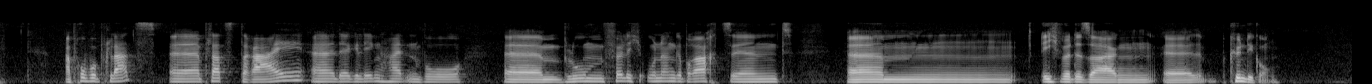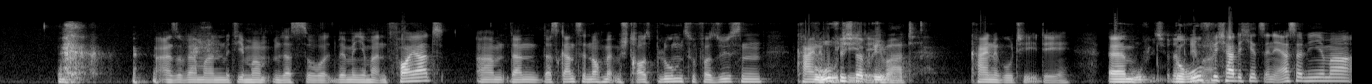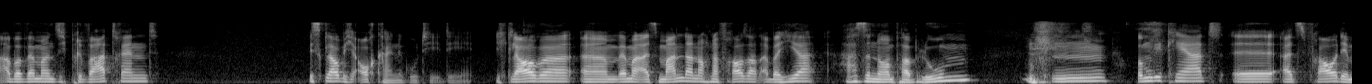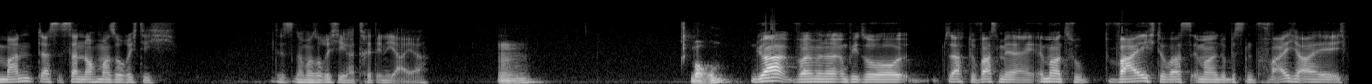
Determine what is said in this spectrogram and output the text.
Apropos Platz, äh, Platz 3 äh, der Gelegenheiten, wo ähm, Blumen völlig unangebracht sind. Ähm, ich würde sagen, äh, Kündigung. also wenn man mit jemandem das so, wenn man jemanden feuert, ähm, dann das Ganze noch mit einem Strauß Blumen zu versüßen, keine Beruflich gute oder Idee. privat? Keine gute Idee. Ähm, Beruflich beruflich, hatte ich jetzt in erster Linie mal, aber wenn man sich privat trennt, ist, glaube ich, auch keine gute Idee. Ich glaube, ähm, wenn man als Mann dann noch einer Frau sagt, aber hier hast du noch ein paar Blumen, mh, umgekehrt äh, als Frau dem Mann, das ist dann nochmal so richtig, das ist nochmal so ein richtiger Tritt in die Eier. Mhm. Warum? Ja, weil man dann irgendwie so sagt, du warst mir immer zu weich, du warst immer, du bist ein Weichei, ich,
